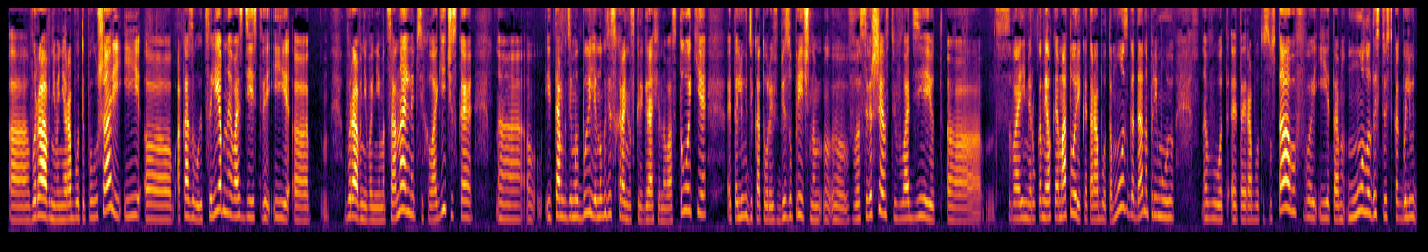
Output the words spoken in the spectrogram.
выравнивание работы полушарий и э, оказывала и целебное воздействие, и э, выравнивание эмоциональное, психологическое. Э, и там, где мы были, ну, где сохранилась каллиграфия на Востоке, это люди, которые в безупречном, в совершенстве владеют своими руками, мелкая моторика, это работа мозга, да, напрямую, вот, это и работа суставов, и это молодость, то есть как бы люд,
